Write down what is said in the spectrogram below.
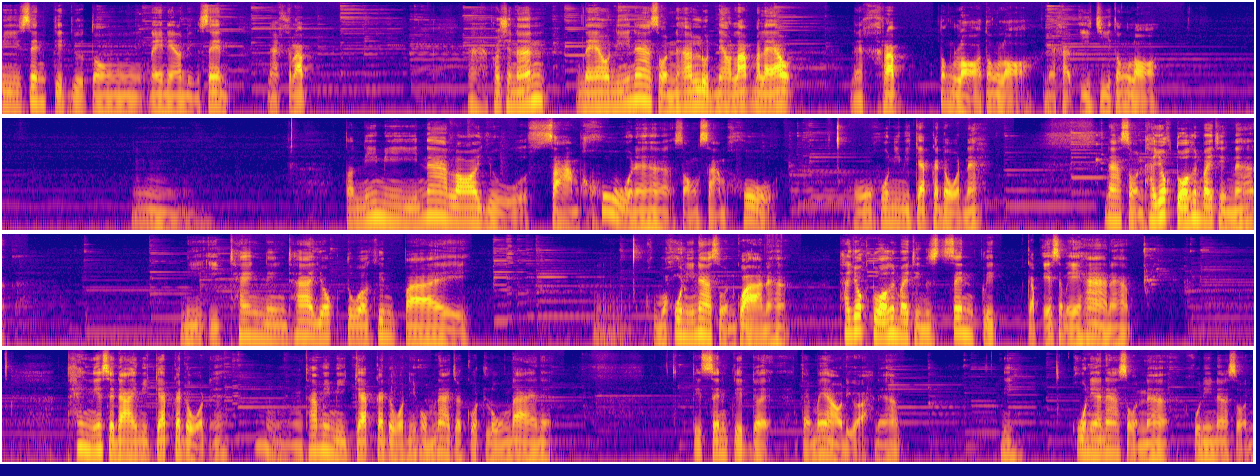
มีเส้นกริดอยู่ตรงในแนว 1 เส้นนะครับเพราะฉะนั้นแนวนี้น่าสนนะฮะหลุดแนวรับมาแล้วนะครับ ต้องรอต้องรอนะครับ EG ต้องรออตอนนี้มีหน้ารออยู่ 3 คู่นะฮะสองสามคู่โอ้โหคู่นี้มีแก๊ปกระโดดนะ น่าสนถ้ายกตัวขึ้นไปถึงนะฮะมีอีกแท่งหนึ่งถ้ายกตัวขึ้นไปผมว่าคู่นี้น่าสนกว่านะฮะ ถ้ายกตัวขึ้นไปถึงเส้นกริดกับ SMA 5 นะครับ แท่งนี้เสียดายมีแก๊ปกระโดดนะถ้าไม่มีแก๊ปกระโดดนี่ผมน่าจะกดลงได้เนี่ย ติดเส้นกริดด้วย แต่ไม่เอาดีกว่านะครับ นี่คู่นี้น่าสนนะฮะคู่นี้น่าสน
